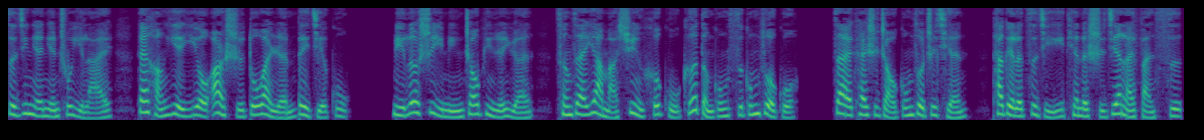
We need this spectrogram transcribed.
自今年年初以来，该行业已有二十多万人被解雇。米勒是一名招聘人员，曾在亚马逊和谷歌等公司工作过。在开始找工作之前，他给了自己一天的时间来反思。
